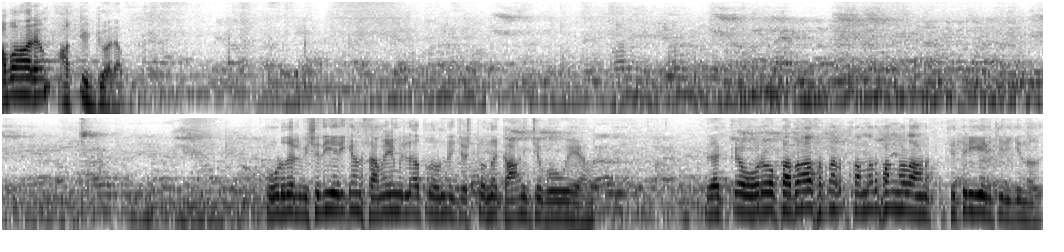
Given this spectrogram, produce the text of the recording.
അപാരം അത്യുജ്വലം. കൂടുതൽ വിശദീകരിക്കാൻ സമയമില്ലാത്തതുകൊണ്ട് ജസ്റ്റ് ഒന്ന് കാണിച്ചു പോവുകയാണ്. ഇതൊക്കെ ഓരോ കഥാ സന്ദർഭങ്ങളാണ് ചിത്രീകരിച്ചിരിക്കുന്നത്.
